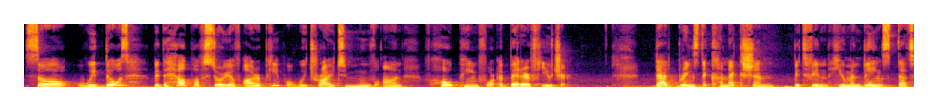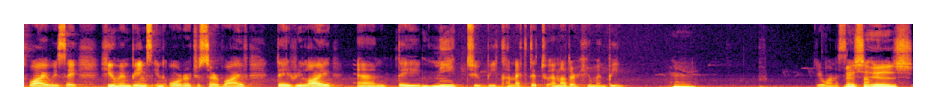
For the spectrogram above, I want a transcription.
So with those with the help of story of other people, we try to move on hoping for a better future. That brings the connection between human beings. That's why we say human beings, in order to survive, they rely and they need to be connected to another human being. Hmm. Do you want to say something? this something? is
